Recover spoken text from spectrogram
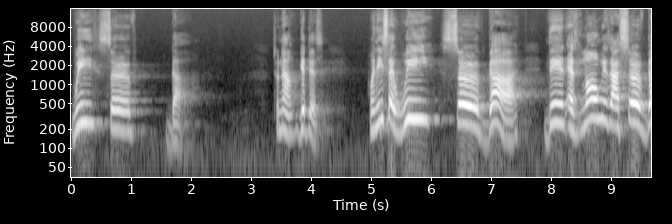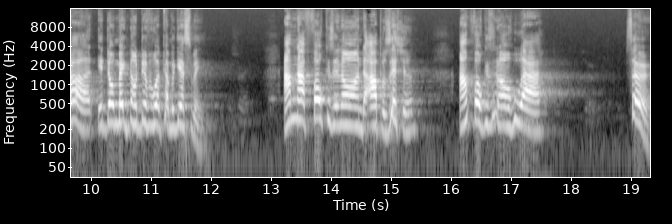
We serve God. So now get this. When he said we serve God, then as long as I serve God, it don't make no difference what come against me. I'm not focusing on the opposition. I'm focusing on who I serve.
